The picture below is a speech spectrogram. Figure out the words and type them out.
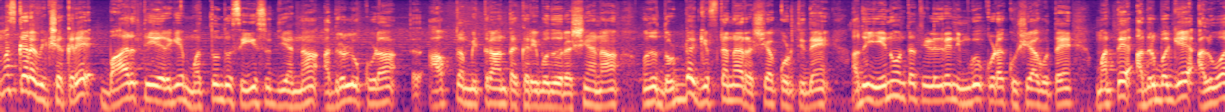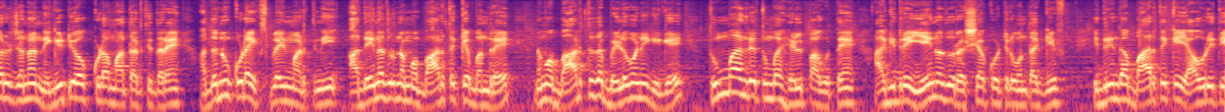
ನಮಸ್ಕಾರ ವೀಕ್ಷಕರೇ, ಭಾರತೀಯರಿಗೆ ಮತ್ತೊಂದು ಸಿಹಿ ಸುದ್ದಿಯನ್ನು, ಅದರಲ್ಲೂ ಕೂಡ ಆಪ್ತ ಮಿತ್ರ ಅಂತ ಕರಿಬೋದು ರಷ್ಯಾನ, ಒಂದು ದೊಡ್ಡ ಗಿಫ್ಟನ್ನು ರಷ್ಯಾ ಕೊಡ್ತಿದೆ. ಅದು ಏನು ಅಂತ ತಿಳಿದ್ರೆ ನಿಮಗೂ ಕೂಡ ಖುಷಿಯಾಗುತ್ತೆ ಮತ್ತು ಅದ್ರ ಬಗ್ಗೆ ಹಲವಾರು ಜನ ನೆಗೆಟಿವ್ ಆಗಿ ಕೂಡ ಮಾತಾಡ್ತಿದ್ದಾರೆ. ಅದನ್ನು ಕೂಡ ಎಕ್ಸ್ಪ್ಲೈನ್ ಮಾಡ್ತೀನಿ. ಅದೇನಾದರೂ ನಮ್ಮ ಭಾರತಕ್ಕೆ ಬಂದರೆ, ನಮ್ಮ ಭಾರತದ ಬೆಳವಣಿಗೆಗೆ ತುಂಬ ಅಂದರೆ ತುಂಬ ಹೆಲ್ಪ್ ಆಗುತ್ತೆ. ಹಾಗಿದ್ರೆ ಏನದು ರಷ್ಯಾ ಕೊಟ್ಟಿರುವಂಥ ಗಿಫ್ಟ್ ಇದರಿಂದ ಭಾರತಕ್ಕೆ ಯಾವ ರೀತಿ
